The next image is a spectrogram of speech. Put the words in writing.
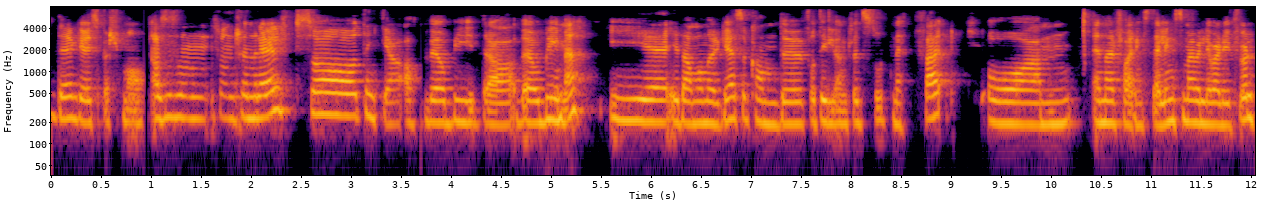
Det er et gøy spørsmål. Altså sånn, sånn, generelt så tenker jeg at ved å bidra, ved å bli med i, i Dama Norge, så kan du få tilgang til et stort nettverk og um, en erfaringsdeling som er veldig verdifull.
